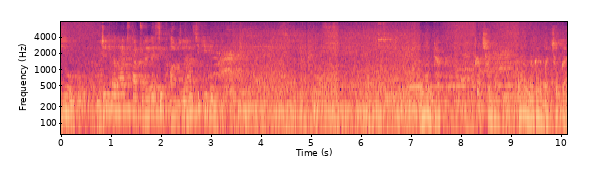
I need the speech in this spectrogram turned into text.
जीवों को, जिनका राज था ट्रायसिक और जुरासिक की मेंढक कछुओं और मगरमच्छों का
